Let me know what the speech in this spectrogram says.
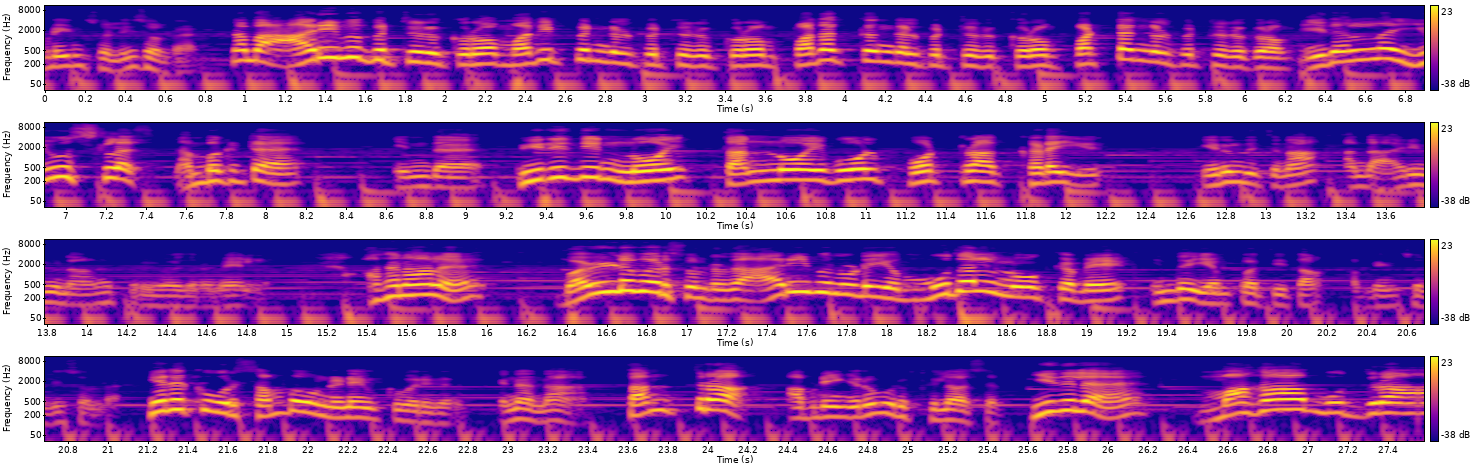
அப்படின்னு சொல்லி சொல்றாரு. நம்ம அறிவு பெற்றிருக்கிறோம் மதிப்பெண்கள் பெற்றிருக்கிறோம் பதக்கங்கள் பெற்றிருக்கிறோம் பட்டங்கள் பெற்றிருக்கிறோம். இதெல்லாம் யூஸ்லெஸ் நம்ம கிட்ட இந்த பிரிதி நோய் தன்னோய் போல் போற்றா கடை இருந்துச்சுன்னா அந்த அறிவினால பிரயோஜனமே இல்லை. அதனால வள்ளுவர் சொல்றது அறிவினுடைய முதல் நோக்கமே இந்த எம்பத்தி தான் அப்படின்னு சொல்லி சொல்றாரு. எனக்கு ஒரு சம்பவம் நினைவுக்கு வருகிறது. என்னன்னா தந்த்ரா அப்படிங்கிற ஒரு பிலாசபி இதுல மகாமுத்ரா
